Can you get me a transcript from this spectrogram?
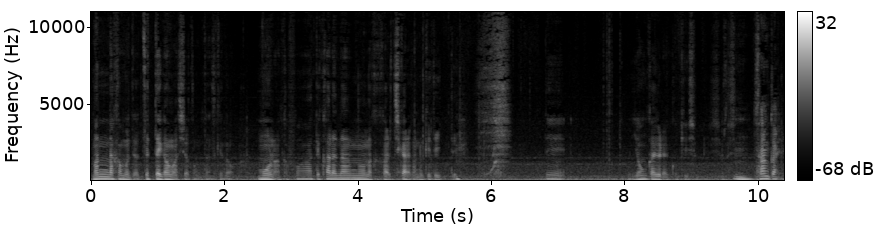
真ん中までは絶対我慢しようと思ったんですけどもうなんかふわーって体の中から力が抜けていって。で4回ぐらい呼吸しました、うん。3はい回。はい。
